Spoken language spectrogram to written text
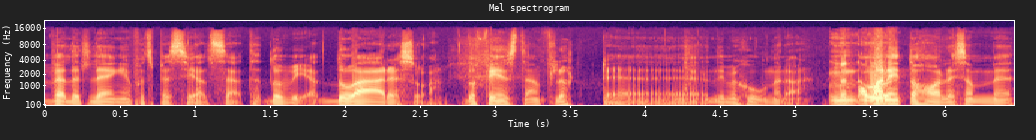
väldigt länge på ett speciellt sätt, då, vet, då är det så. Då finns det en flörtdimensioner eh, dimensioner där. Men, Om man och- inte har liksom eh,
